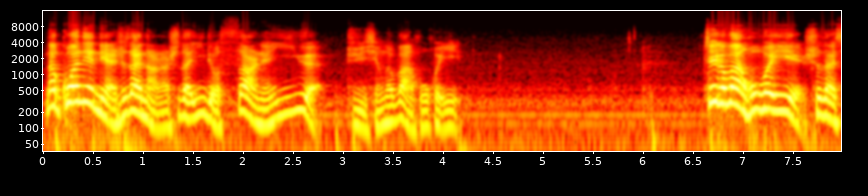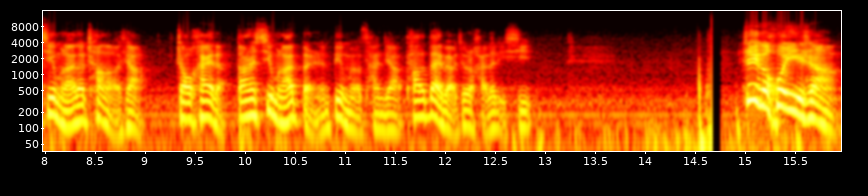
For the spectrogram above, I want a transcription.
那关键点是在哪儿呢？是在一九四二年一月举行的万湖会议。这个万湖会议是在希姆莱的倡导下召开的，当然希姆莱本人并没有参加，他的代表就是海德里希。这个会议上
